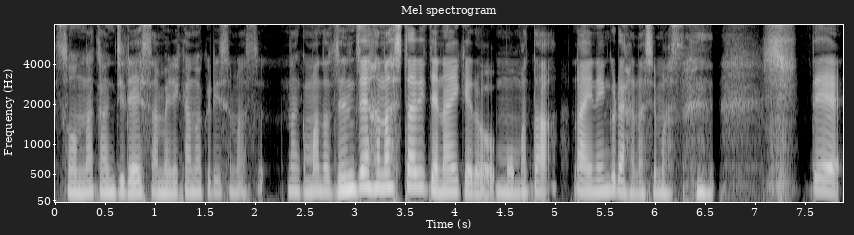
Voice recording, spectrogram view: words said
そんな感じです。アメリカのクリスマス。なんかまだ全然話し足りてないけどもうまた来年ぐらい話します。で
